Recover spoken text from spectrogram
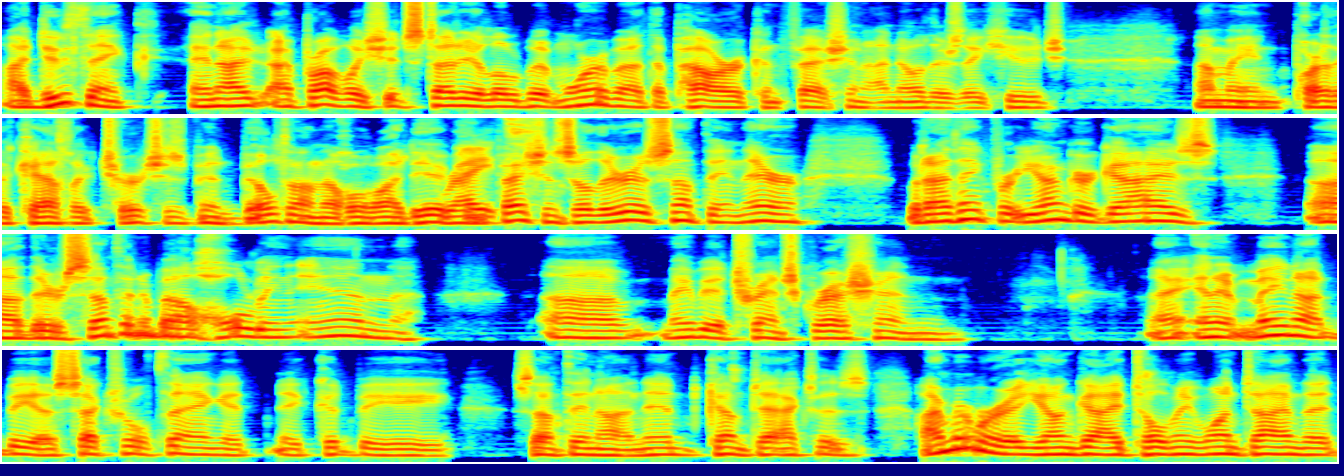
I do think, and I, I probably should study a little bit more about the power of confession. I know there's a huge, I mean, part of the Catholic Church has been built on the whole idea of Right. confession. So there is something there. But I think for younger guys, uh, there's something about holding in uh, maybe a transgression. Uh, and it may not be a sexual thing, it, it could be something on income taxes. I remember a young guy told me one time that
